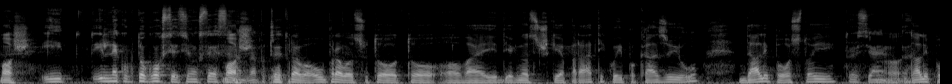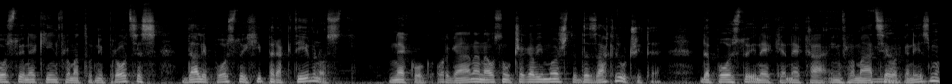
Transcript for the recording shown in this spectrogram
Može. I, ili nekog tog oksidacijnog stresa Može, na početku? upravo, upravo su to, to ovaj dijagnostički aparati koji pokazuju da li postoji, To je sjajno, da. da li postoji neki inflamatorni proces, da li postoji hiperaktivnost nekog organa na osnovu čega vi možete da zaključite da postoji neke, neka inflamacija u organizmu,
